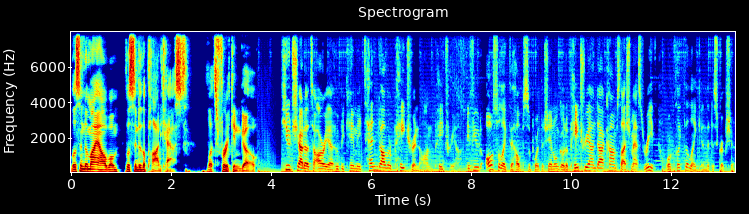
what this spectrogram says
listen to my album, listen to the podcast. Let's freaking go. Huge shout out to Aria who became a $10 patron on Patreon. If you'd also like to help support the channel, go to patreon.com slash mastereth or click the link in the description.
